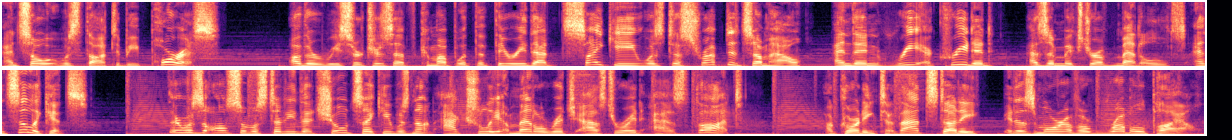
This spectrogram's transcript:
and so it was thought to be porous. Other researchers have come up with the theory that Psyche was disrupted somehow and then reaccreted as a mixture of metals and silicates. There was also a study that showed Psyche was not actually a metal rich asteroid as thought. According to that study, it is more of a rubble pile.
